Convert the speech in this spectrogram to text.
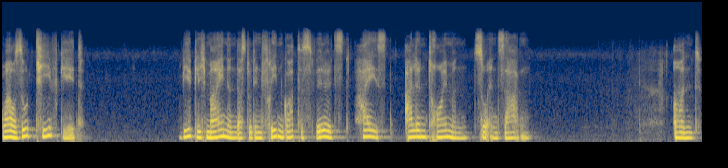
wow, so tief geht. Wirklich meinen, dass du den Frieden Gottes willst, heißt, allen Träumen zu entsagen. Und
